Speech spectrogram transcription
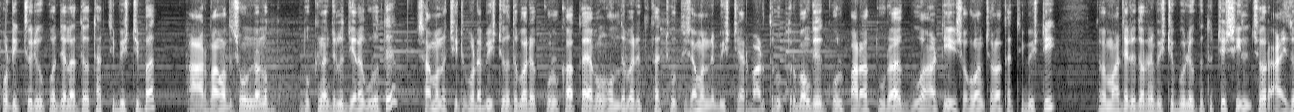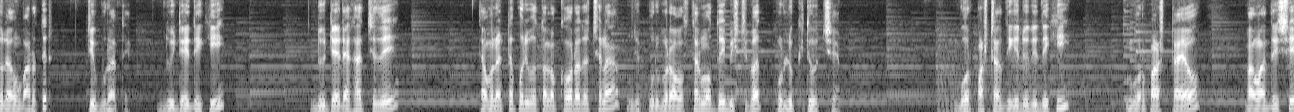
ফটিকচুরি উপজেলাতেও থাকছে বৃষ্টিপাত। আর বাংলাদেশের অন্যান্য দক্ষিণাঞ্চলের জেলাগুলোতে সামান্য ছিটপটা বৃষ্টি হতে পারে। কলকাতা এবং হলদেবাড়িতে থাকছে অতি সামান্য বৃষ্টি। আর ভারতের উত্তরবঙ্গে গোলপাড়া, তুরা, গুয়াহাটি এই সকল অঞ্চলে থাকছে বৃষ্টি। তবে মাঝারি ধরনের বৃষ্টি পরিলক্ষিত হচ্ছে শিলচর, আইজল এবং ভারতের ত্রিপুরাতে। দুইটাই দেখি, দুইটাই দেখাচ্ছে যে তেমন একটা পরিবর্তন লক্ষ্য করা যাচ্ছে না, যে পূর্বের অবস্থার মধ্যেই বৃষ্টিপাত পরিলক্ষিত হচ্ছে। ভোর পাঁচটার দিকে যদি দেখি, ভোর পাঁচটায়ও বাংলাদেশে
